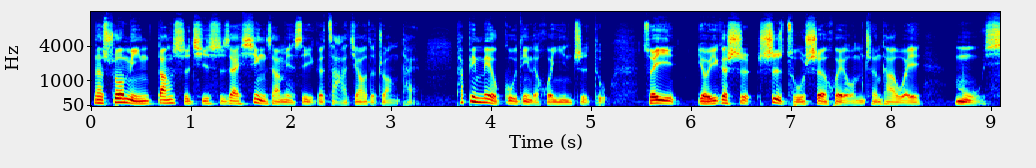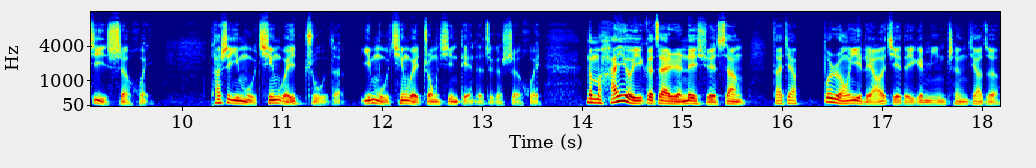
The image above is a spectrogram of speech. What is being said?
那说明当时其实在性上面是一个杂交的状态，他并没有固定的婚姻制度，所以有一个氏氏族社会，我们称它为母系社会。它是以母亲为主的，以母亲为中心点的这个社会。那么还有一个在人类学上大家不容易了解的一个名称，叫做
